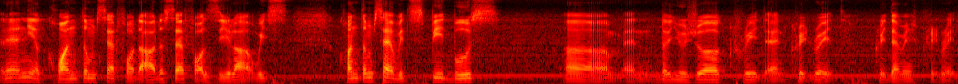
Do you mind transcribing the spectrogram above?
And then I need a quantum set for the other set for Seele with quantum set with speed boost um, and the usual crit and crit rate crit damage crit rate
